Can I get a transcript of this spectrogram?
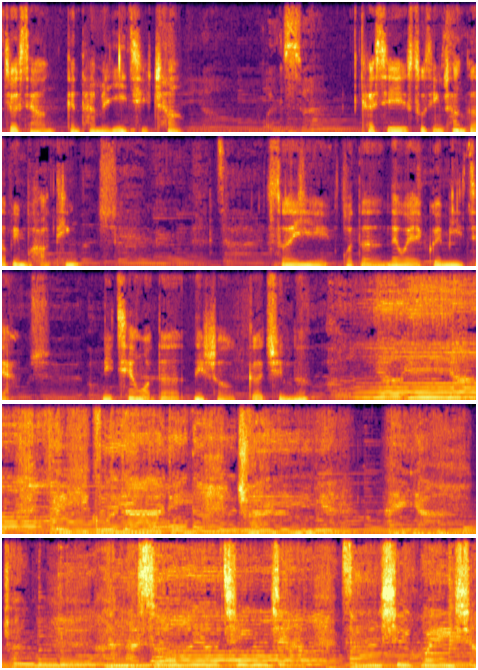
就想跟他们一起唱。可惜素锦唱歌并不好听，所以我的那位闺蜜讲：“你欠我的那首歌曲呢？”回想，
